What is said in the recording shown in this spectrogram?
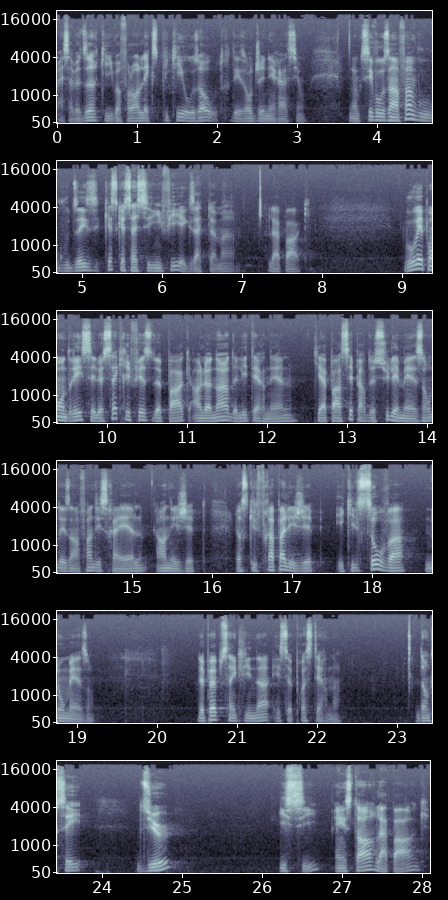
ben, ça veut dire qu'il va falloir l'expliquer aux autres, des autres générations. Donc, si vos enfants vous, vous disent qu'est-ce que ça signifie exactement, la Pâque, vous répondrez c'est le sacrifice de Pâque en l'honneur de l'Éternel qui a passé par-dessus les maisons des enfants d'Israël en Égypte, lorsqu'il frappa l'Égypte et qu'il sauva nos maisons. Le peuple s'inclina et se prosterna. Donc, c'est Dieu, ici, instaure la Pâque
